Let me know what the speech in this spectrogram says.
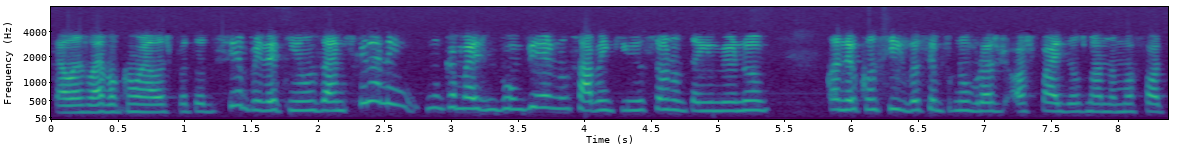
que elas levam com elas para todo sempre. E daqui a uns anos, se calhar nem, nunca mais me vão ver, não sabem quem eu sou, não têm o meu nome. Quando eu consigo, dou sempre o número aos, aos pais, eles mandam uma foto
